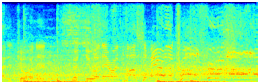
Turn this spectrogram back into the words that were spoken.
try to join in. Could do it there with Casemiro. The cross for Ronaldo.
